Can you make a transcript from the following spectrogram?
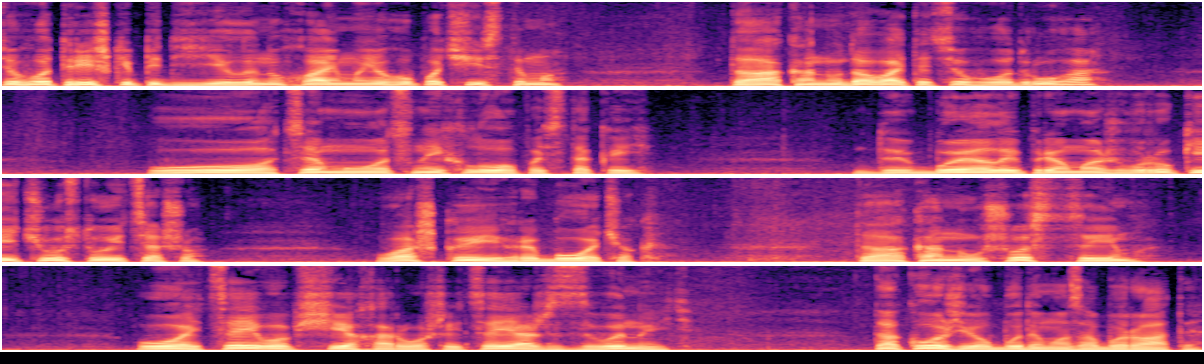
цього трішки під'їли, ну хай ми його почистимо. Так, а ну давайте цього друга. О, це моцний хлопець такий. Дебелий, прямо аж в руки чувствується, що важкий грибочок. Так, а ну, що з цим? Ой, цей взагалі хороший, цей аж звенить. Також його будемо забирати.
